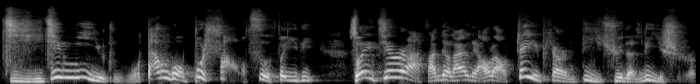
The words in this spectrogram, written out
几经易主，当过不少次飞地。所以今儿啊，咱就来聊聊这片地区的历史。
